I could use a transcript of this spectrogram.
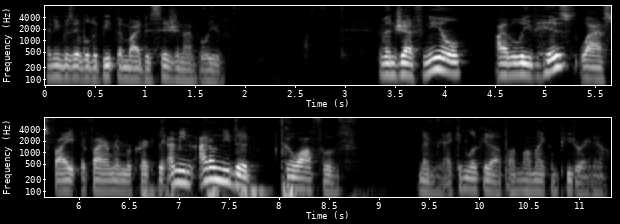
and he was able to beat them by decision, I believe. And then Geoff Neal, I believe his last fight, if I remember correctly. I mean, I don't need to go off of memory. I can look it up. I'm on my computer right now.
